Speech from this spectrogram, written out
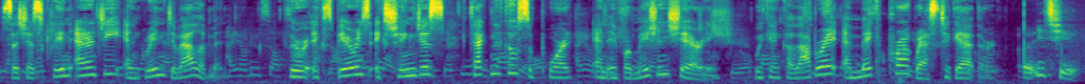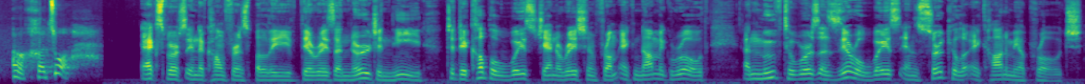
such as clean energy and green development. Through experience exchanges, technical support, and information sharing, we can collaborate and make progress together. Experts in the conference believe there is an urgent need to decouple waste generation from economic growth and move towards a zero waste and circular economy approach.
